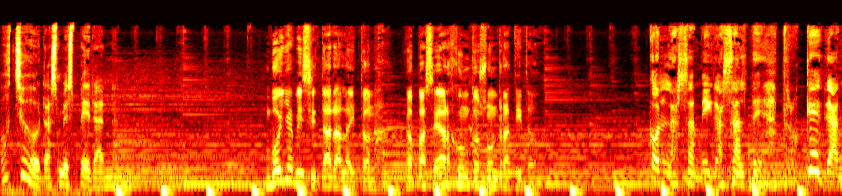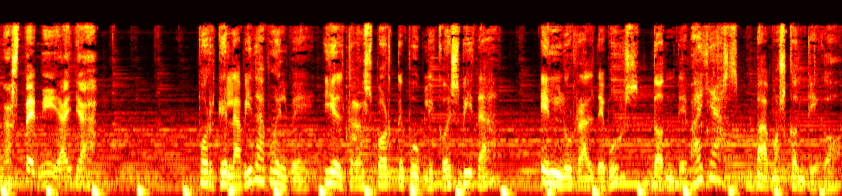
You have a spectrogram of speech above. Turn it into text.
Ocho horas me esperan. Voy a visitar a Laitona, a pasear juntos un ratito. Con las amigas al teatro. ¡Qué ganas tenía ya! Porque la vida vuelve y el transporte público es vida, en Lural de Bus, donde vayas, vamos contigo.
